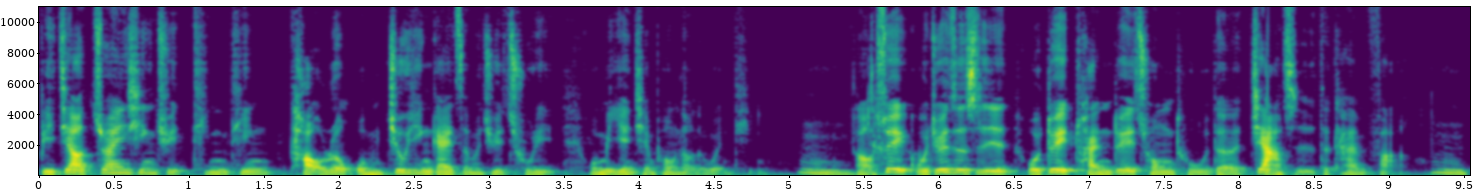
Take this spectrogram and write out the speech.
比较专心去听听讨论，我们究竟该怎么去处理我们眼前碰到的问题。嗯，好，所以我觉得这是我对团队冲突的价值的看法。嗯，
